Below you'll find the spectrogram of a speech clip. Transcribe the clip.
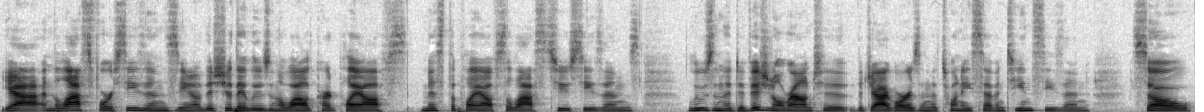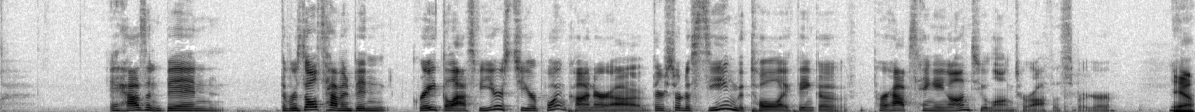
Yeah, and the last four seasons, you know, this year they lose in the wild card playoffs, missed the playoffs the last two seasons, losing the divisional round to the Jaguars in the 2017 season. So it hasn't been the results haven't been great the last few years. To your point, Conor, uh, they're sort of seeing the toll. I think of perhaps hanging on too long to Roethlisberger. Yeah,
